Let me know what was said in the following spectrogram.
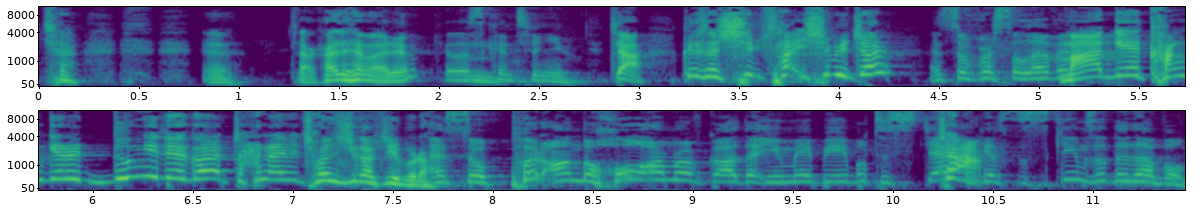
자, 어, 자, 가자 말이에요. Okay, let's continue. 자, 그래서 14, 11절. And so verse 11. 마귀의 관계를 능히 대가 하나님의 전시값을 입으라. And so put on the whole armor of God that you may be able to stand 자. against the schemes of the devil.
